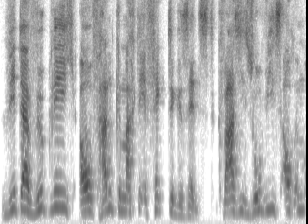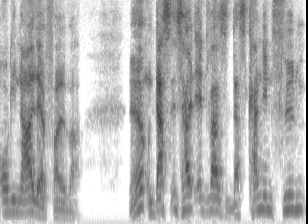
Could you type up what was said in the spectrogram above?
wird da wirklich auf handgemachte Effekte gesetzt. Quasi so, wie es auch im Original der Fall war. Ne? Und das ist halt etwas, das kann den Film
